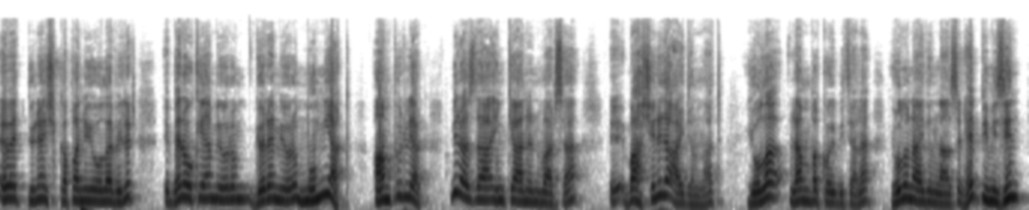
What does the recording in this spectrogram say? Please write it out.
Evet güneş kapanıyor olabilir. E ben okuyamıyorum, göremiyorum. Mum yak, ampul yak. Biraz daha imkanın varsa e, bahçeni de aydınlat. Yola lamba koy bir tane. Yolun aydınlansın. Hepimizin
